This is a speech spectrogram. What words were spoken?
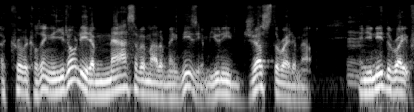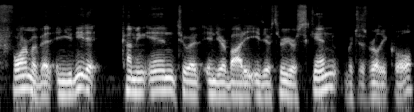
a critical thing, and you don't need a massive amount of magnesium. You need just the right amount, mm. and you need the right form of it, and you need it coming into it in your body either through your skin, which is really cool,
